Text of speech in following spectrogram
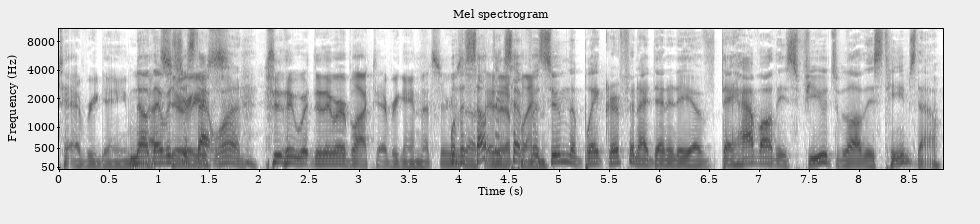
to every game? No, that that was just that one. do they wear- do they wear black to every game that series? Well, the though? Celtics have playing- assumed the Blake Griffin identity of they have all these feuds with all these teams now.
